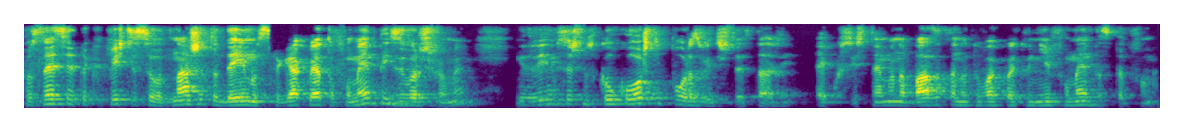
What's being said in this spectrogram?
последствията какви ще са от нашата дейност сега, която в момента извършваме и да видим всъщност колко още по-развити ще е тази екосистема на базата на това, което ние в момента стъпваме.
